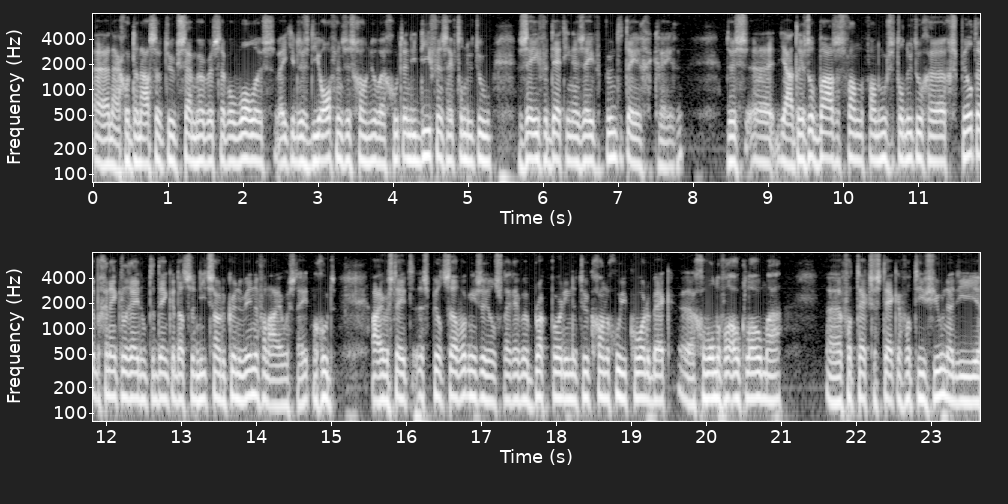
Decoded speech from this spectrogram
Uh, nou goed, daarnaast hebben natuurlijk Sam Hubbard, ze hebben Wallace, weet je, dus die offense is gewoon heel erg goed. En die defense heeft tot nu toe 7, 13 en 7 punten tegengekregen. Dus uh, ja, er is op basis van, van hoe ze tot nu toe ge, gespeeld hebben geen enkele reden om te denken dat ze niet zouden kunnen winnen van Iowa State. Maar goed, Iowa State uh, speelt zelf ook niet zo heel slecht. Hebben Brock Purdy natuurlijk gewoon een goede quarterback. gewonnen van Oklahoma, van Texas Tech en van TCU. Na die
